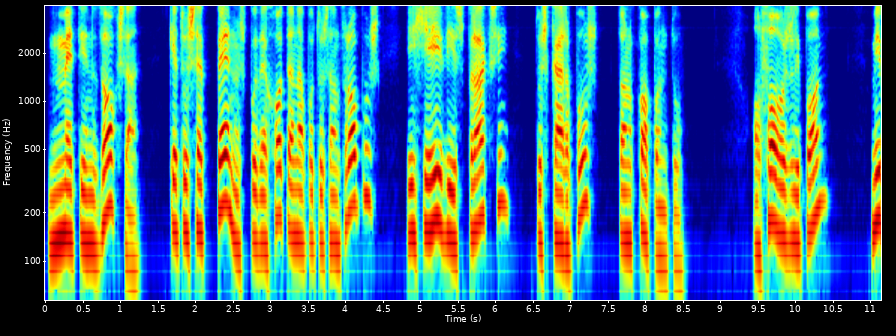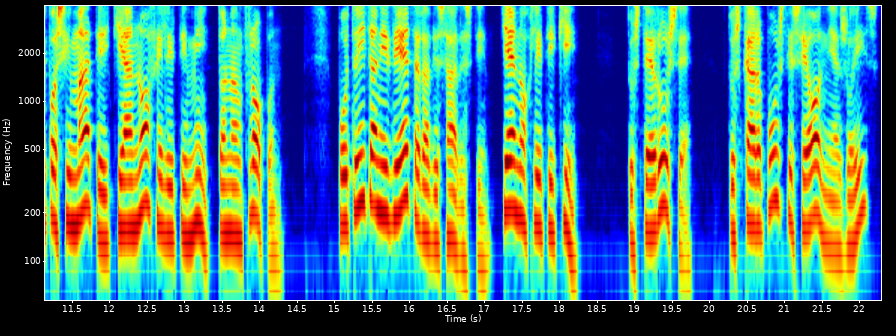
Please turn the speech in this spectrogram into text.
με την δόξα και τους επένους που δεχόταν από τους ανθρώπους είχε ήδη εισπράξει τους καρπούς των κόπων του. Ο φόβος λοιπόν μήπως η και ανώφελη τιμή των ανθρώπων που του ήταν ιδιαίτερα δυσάρεστη και ενοχλητική, τους στερούσε τους καρπούς της αιώνιας ζωής,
